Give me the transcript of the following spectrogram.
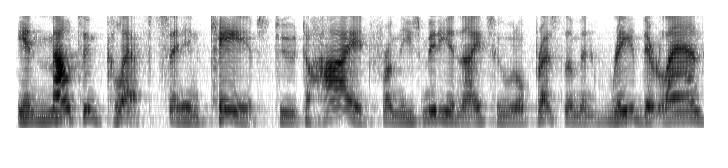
in mountain clefts and in caves to, to hide from these Midianites who would oppress them and raid their land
